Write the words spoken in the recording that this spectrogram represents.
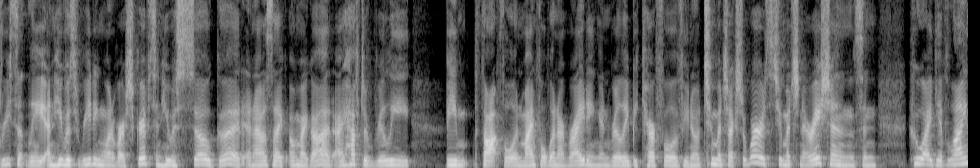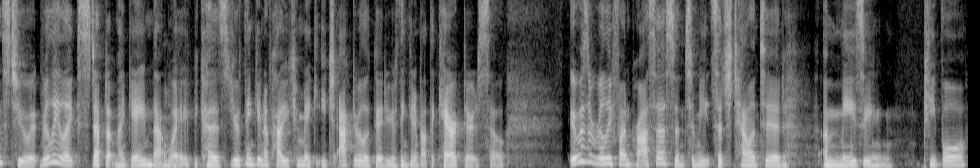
recently and he was reading one of our scripts and he was so good. And I was like, oh my God, I have to really be thoughtful and mindful when I'm writing and really be careful of, you know, too much extra words, too much narrations and who I give lines to. It really like stepped up my game that mm-hmm. way because you're thinking of how you can make each actor look good. You're thinking about the characters. So it was a really fun process and to meet such talented, amazing people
